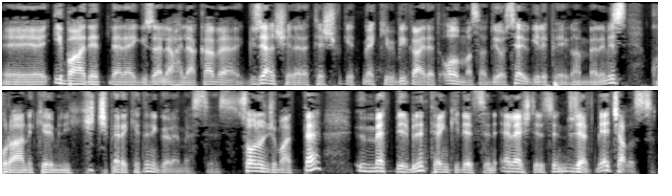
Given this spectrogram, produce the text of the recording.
e, ibadetlere, güzel ahlaka ve güzel şeylere teşvik etmek gibi bir gayret olmasa diyor sevgili peygamberimiz, Kur'an-ı Kerim'in hiç bereketini göremezsiniz. Sonuncu madde, ümmet birbirini tenkit etsin, eleştirsin, düzeltmeye çalışsın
